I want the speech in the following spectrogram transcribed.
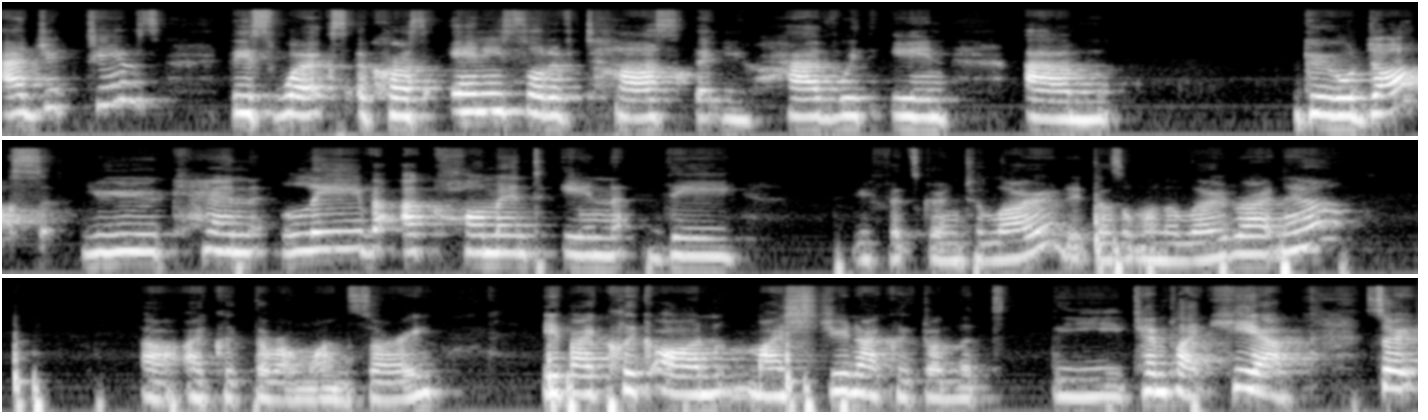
adjectives. This works across any sort of task that you have within um, Google Docs. You can leave a comment in the, if it's going to load, it doesn't want to load right now uh, I clicked the wrong one, sorry. If I click on my student, I clicked on the, the template here. So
